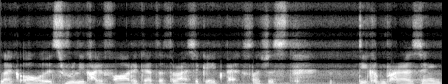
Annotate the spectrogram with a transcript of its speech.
like oh it's really kyphotic at the thoracic apex. Let's just decompress and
